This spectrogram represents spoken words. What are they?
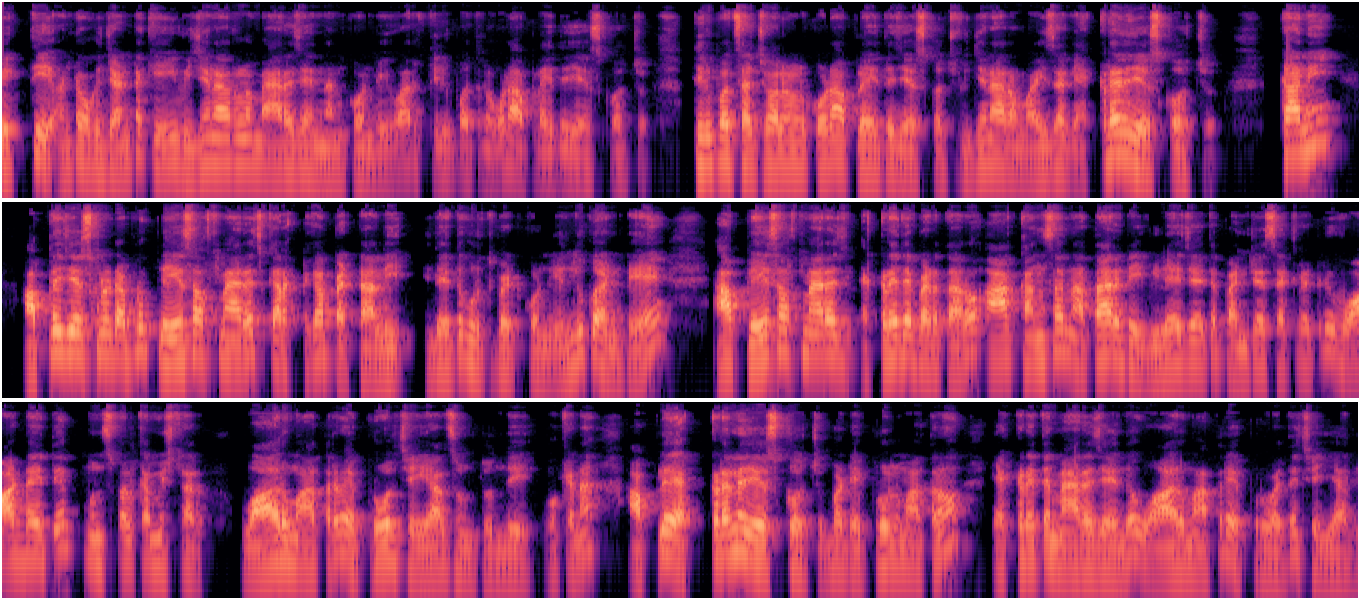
వ్యక్తి అంటే ఒక జంటకి విజయనగరంలో మ్యారేజ్ అయింది అనుకోండి వారు తిరుపతిలో కూడా అప్లై అయితే చేసుకోవచ్చు. తిరుపతి సచివాలయంలో కూడా అప్లై అయితే చేసుకోవచ్చు. విజయనగరం వైజాగ్ ఎక్కడైనా చేసుకోవచ్చు. కానీ అప్లై చేసుకునేటప్పుడు ప్లేస్ ఆఫ్ మ్యారేజ్ కరెక్ట్గా పెట్టాలి. ఇదైతే గుర్తుపెట్టుకోండి. ఎందుకంటే ఆ ప్లేస్ ఆఫ్ మ్యారేజ్ ఎక్కడైతే పెడతారో ఆ కన్సర్న్ అథారిటీ విలేజ్ అయితే పంచాయత్ సెక్రటరీ వార్డ్ అయితే మున్సిపల్ కమిషనర్ వారు మాత్రం అప్రూవల్ చేయాల్సి ఉంటుంది. ఓకేనా అప్లై ఎక్కడైనా చేసుకోవచ్చు. బట్ అప్రూవల్ మాత్రం ఎక్కడైతే మ్యారేజ్ అయిందో వారు మాత్రం అప్రూవ్ అయితే చేయాలి.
